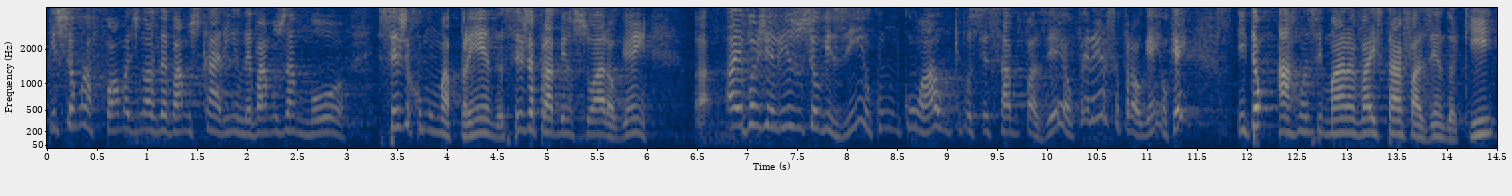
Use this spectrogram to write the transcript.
isso é uma forma de nós levarmos carinho, levarmos amor, seja como uma prenda, seja para abençoar alguém a, evangelize o seu vizinho com, com algo que você sabe fazer, ofereça para alguém, ok? Então, a Rosimara vai estar fazendo aqui,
